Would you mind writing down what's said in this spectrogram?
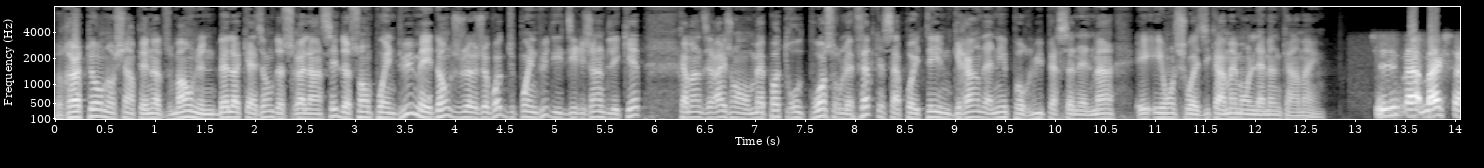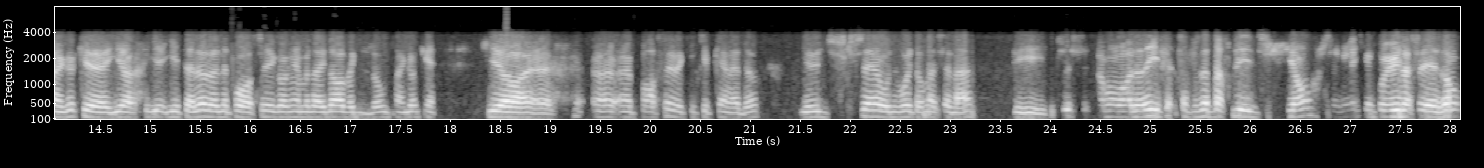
retourne au championnat du monde. Une belle occasion de se relancer de son point de vue. Mais donc, je, vois que du point de vue des dirigeants de l'équipe, comment dirais-je, on met pas trop de poids sur le fait que ça n'a pas été une grande année pour lui personnellement et, on le choisit quand même, on l'amène quand même. Max, c'est un gars qui il, était là l'année passée, il a gagné un médaille d'or avec nous autres. C'est un gars qui, a euh, un, un passé avec l'équipe Canada. Il a eu du succès au niveau international. Puis, à un moment donné, ça faisait partie des discussions. C'est vrai qu'il n'y a pas eu la saison,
